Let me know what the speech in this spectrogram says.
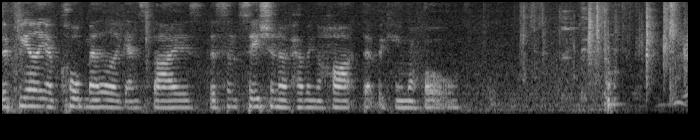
the feeling of cold metal against thighs, the sensation of having a heart that became a hole. Do you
